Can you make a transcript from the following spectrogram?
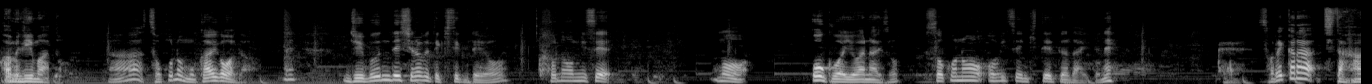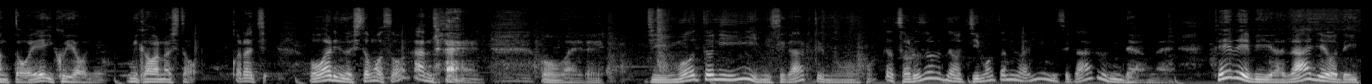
ァミリーマート。ああ、そこの向かい側だ。ね。自分で調べてきてくれよ。このお店、もう、多くは言わないぞ。そこのお店に来ていただいてね。えー、それから、知多半島へ行くように、三河の人。これはち、終わりの人もそうなんだよ。お前ね、地元にいい店があるっていうのも、本当それぞれの地元にはいい店があるんだよ、お前。テレビやラジオで言っ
